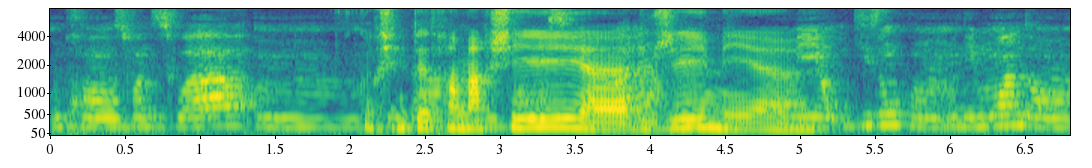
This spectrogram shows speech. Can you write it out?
on prend soin de soi, on continue peut-être à marcher, à bouger, mais... Mais disons qu'on est moins dans,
